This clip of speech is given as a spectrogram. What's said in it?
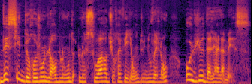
décide de rejoindre leur blonde le soir du réveillon du Nouvel An au lieu d'aller à la messe.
